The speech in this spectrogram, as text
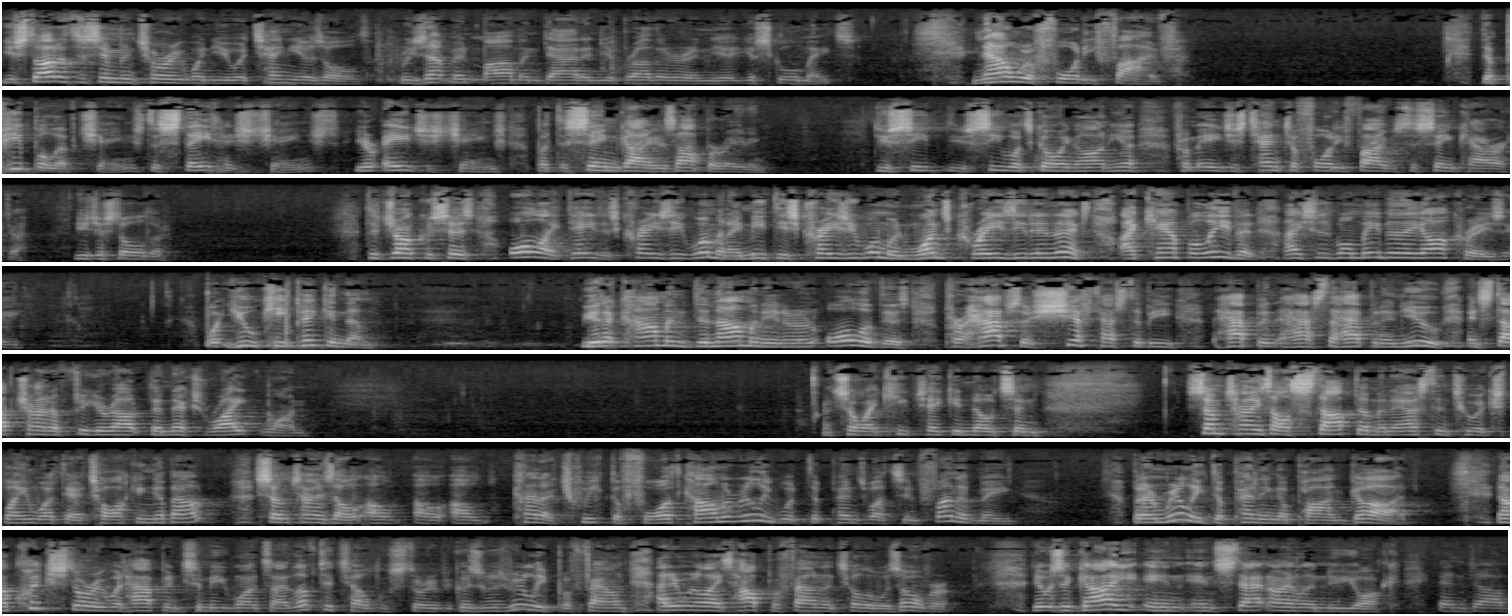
you started this inventory when you were 10 years old. Resentment, mom and dad and your brother and your, your schoolmates. Now we're 45. The people have changed, the state has changed, your age has changed, but the same guy is operating. Do you see, do you see what's going on here? From ages 10 to 45, it's the same character. You're just older. The drunk who says, All I date is crazy women. I meet these crazy women. One's crazy to the next. I can't believe it. I said, Well, maybe they are crazy. But you keep picking them. You're a common denominator in all of this. Perhaps a shift has to be happen has to happen in you and stop trying to figure out the next right one. And so I keep taking notes and sometimes I'll stop them and ask them to explain what they're talking about. Sometimes I'll, I'll, I'll, I'll kind of tweak the fourth column. It really depends what's in front of me. But I'm really depending upon God. Now, a quick story what happened to me once. I love to tell the story because it was really profound. I didn't realize how profound until it was over. There was a guy in, in Staten Island, New York, and uh,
